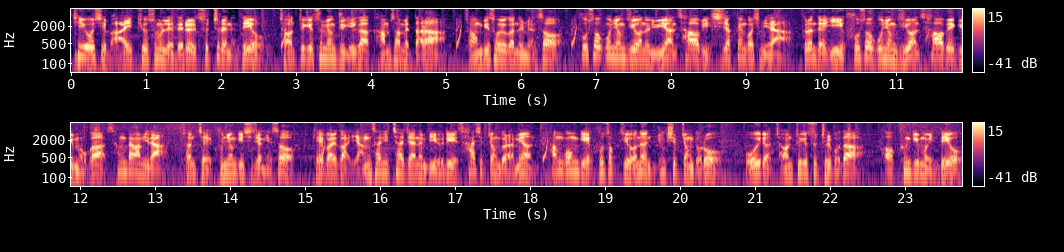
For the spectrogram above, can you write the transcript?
T-50 IQ 24대를 수출했는데요. 전투기 수명 주기가 감소함에 따라 정비 소요가 늘면서 후속 운영 지원을 위한 사업이 시작된 것입니다. 그런데 이 후속 운영 지원 사업의 규모가 상당합니다. 전체 군용기 시장에서 개발과 양산이 차지하는 비율이 40 정도라면 항공기의 후속 지원은 60 정도로 오히려 전투기 수출보다 더 큰 규모인데요.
